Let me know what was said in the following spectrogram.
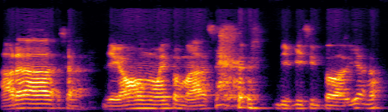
ahora, o sea, llegamos a un momento más difícil todavía, ¿no?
